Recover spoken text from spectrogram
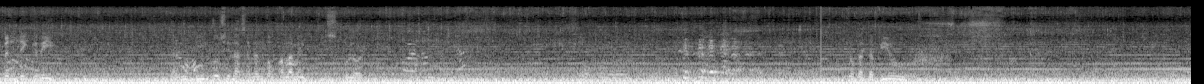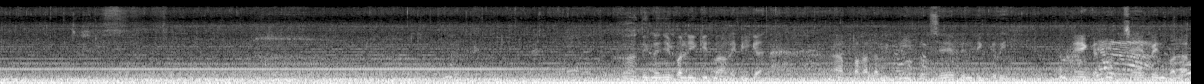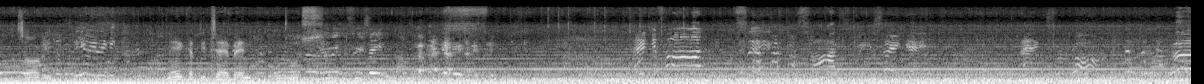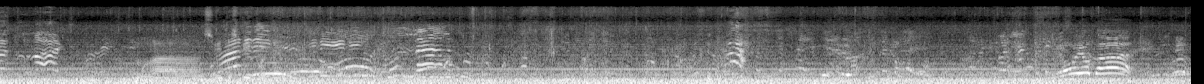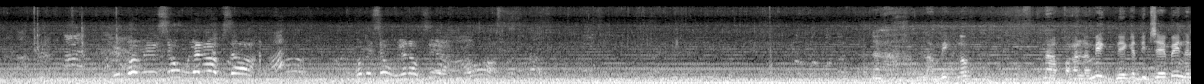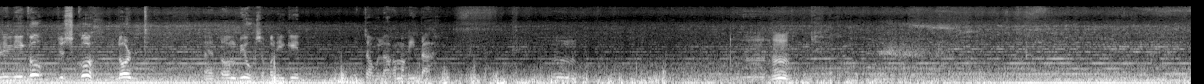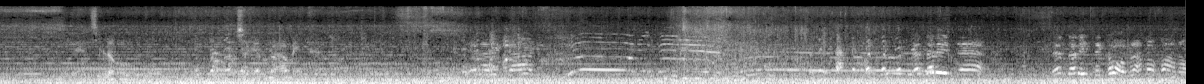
7 degree. Naliligo sila sa gantong kalamig. Ko Lord. Look at the view. Ah, tingnan niyo yung paligid mga kaibigan. Napakalamig dito. 7 degree. Negative 7 pala. Sorry. Negative 7. Diyos. Också! Kommer solen också ja. Ah, lamig no? Napakalamig. Negative 7. Naliligo. Diyos ko. Lord. Ito ang view sa paligid. Puta, wala kang makita. Hmm. Mhm. Vända lite kameran, vad fan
